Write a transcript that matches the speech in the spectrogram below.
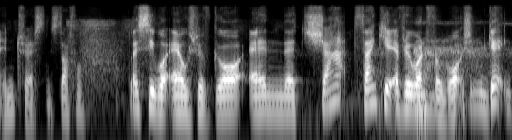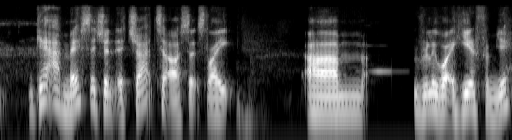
Interesting stuff. Let's see what else we've got in the chat. Thank you everyone for watching. Get get a message into chat to us. It's like um really want to hear from you.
